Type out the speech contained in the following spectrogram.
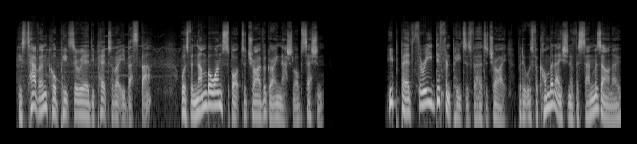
His tavern, called Pizzeria di Petra e Basta, was the number one spot to try the growing national obsession. He prepared three different pizzas for her to try, but it was the combination of the San Marzano,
